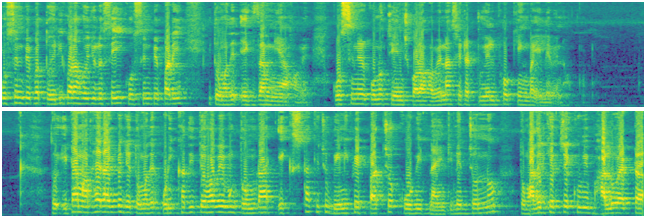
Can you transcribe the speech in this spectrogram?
কোশ্চেন পেপার তৈরি করা হয়েছিল, সেই কোশ্চেন পেপারেই তোমাদের এক্সাম নেওয়া হবে। কোশ্চেনের কোনো চেঞ্জ করা হবে না, সেটা টুয়েলভ হোক কিংবা ইলেভেন হোক। তো এটা মাথায় রাখবে যে তোমাদের পরীক্ষা দিতে হবে এবং তোমরা এক্সট্রা কিছু বেনিফিট পাচ্ছ কোভিড নাইন্টিনের জন্য। তোমাদের ক্ষেত্রে খুবই ভালো একটা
